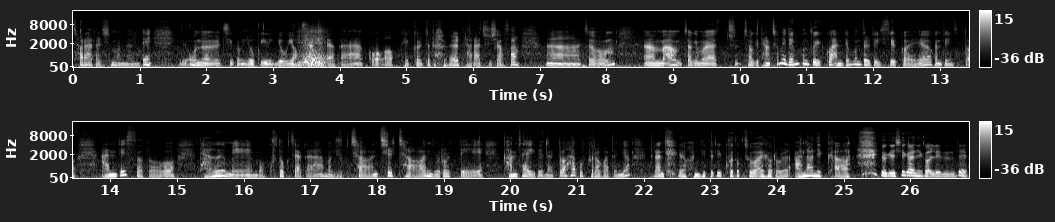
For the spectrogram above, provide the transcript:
철화를 심었는데 오늘 지금 여기 요 영상에다가 꼭 댓글들을 달아주셔서 아, 좀 아, 마음 저기 뭐야 주- 저기 당첨이 된 분도 있고 안 된 분들도 있을 거예요. 근데 이제 또안 됐어도 다음에 뭐 구독자가 뭐 6천, 7천 요럴 때 감사 이벤트를 또 하고 그러거든요. 그런데 언니들이 구독 좋아요를 안 하니까 여기 시간이 걸리는데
